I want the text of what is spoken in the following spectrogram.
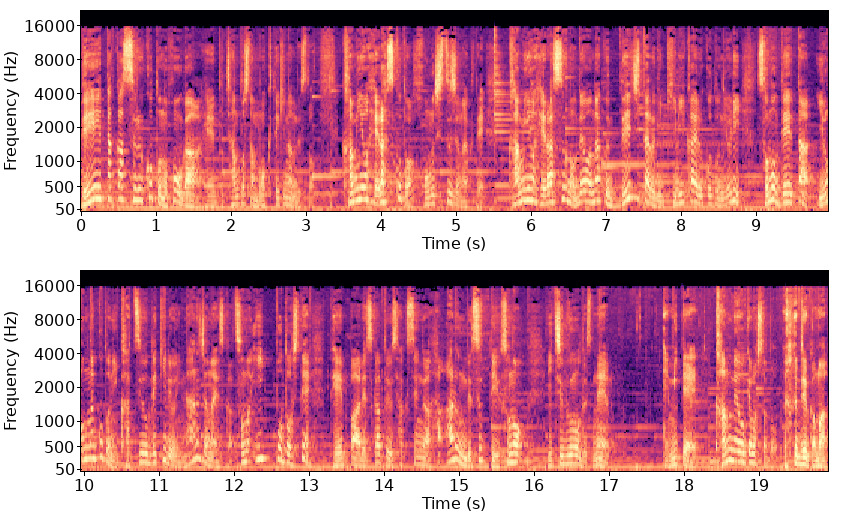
データ化することの方が、えーと、ちゃんとした目的なんですと。紙を減らすことは本質じゃなくて紙を減らすのではなくデジタルに切り替えることによりそのデータいろんなことに活用できるようになるじゃないですか。その一歩としてペーパーレス化という作戦があるんですっていうその一文をですね見て感銘を受けましたと。というかまあ、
